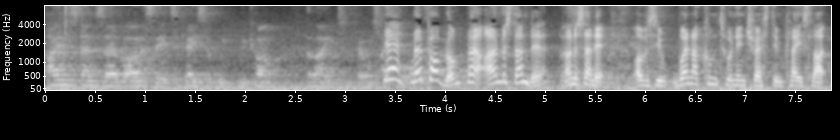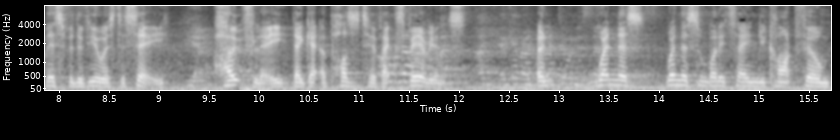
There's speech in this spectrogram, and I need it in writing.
I understand, sir, but honestly, it's a case of we, we can't allow you to film. Yeah, no problem. No, I understand it. I understand it. Obviously, when I come to an interesting place like this for the viewers to see, Yeah. hopefully they get a positive Oh, no, experience. I, I, again, I, And when there's when there's somebody saying you can't film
